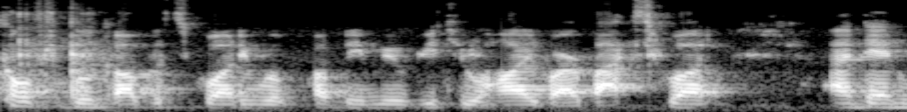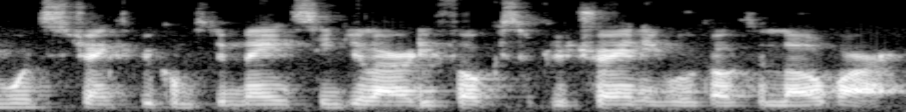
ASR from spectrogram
Comfortable goblet squatting will probably move you to a high bar back squat and then once strength becomes the main singularity focus of your training we'll go to low bar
